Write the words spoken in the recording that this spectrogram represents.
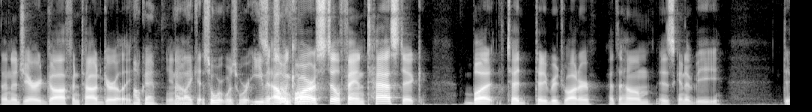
than a Jared Goff and Todd Gurley. Okay. You know? I like it. So we're, we're even So Alvin so. Kamara is still fantastic, but Ted Teddy Bridgewater at the helm is going to be I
